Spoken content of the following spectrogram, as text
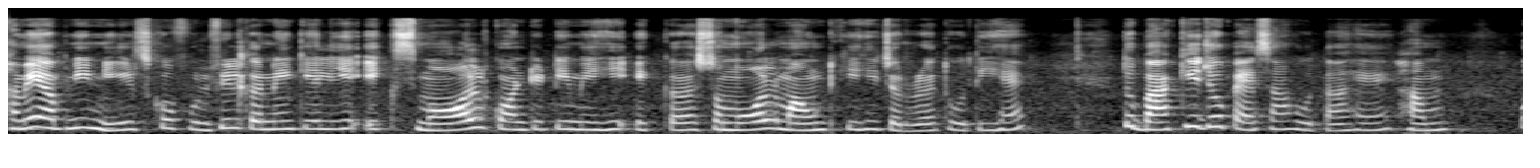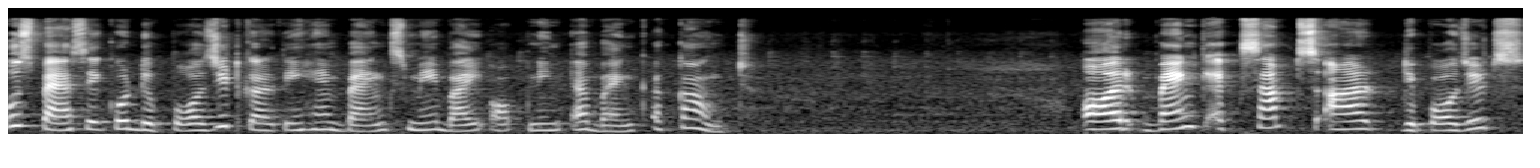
हमें अपनी नीड्स को फुलफ़िल करने के लिए एक स्मॉल क्वांटिटी में ही एक स्मॉल अमाउंट की ही ज़रूरत होती है। तो बाकी जो पैसा होता है, हम उस पैसे को डिपॉजिट करते हैं बैंक्स में by opening a bank account और bank accepts our deposits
